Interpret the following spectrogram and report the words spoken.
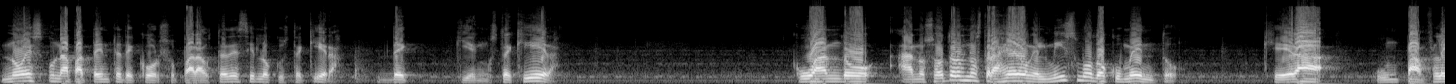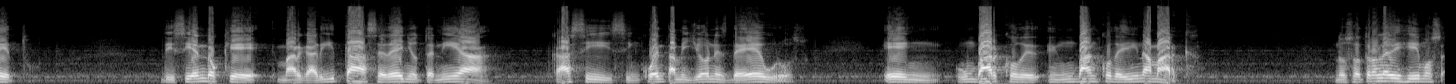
no es una patente de corso para usted decir lo que usted quiera, de quien usted quiera. Cuando a nosotros nos trajeron el mismo documento, que era un panfleto, diciendo que Margarita Cedeño tenía casi 50 millones de euros en un, barco de, en un banco de Dinamarca, nosotros le dijimos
